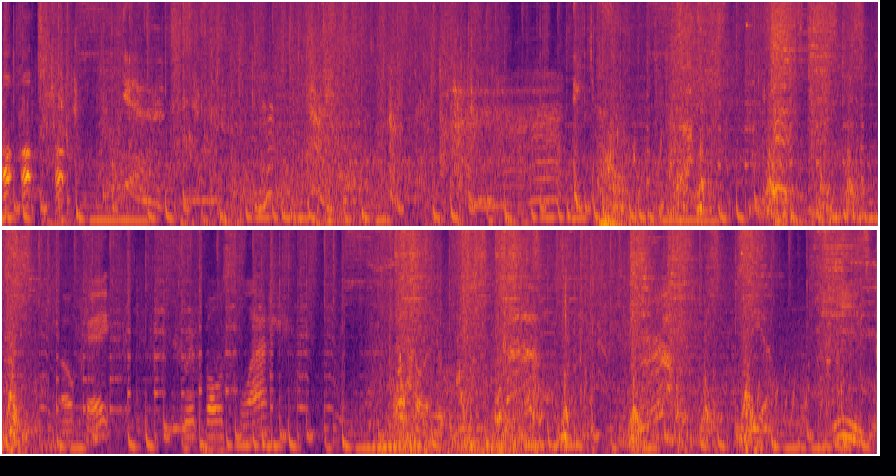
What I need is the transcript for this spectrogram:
Oh, oh, oh. Okay. Triple slash. Oh, For it. See ya. Easy.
